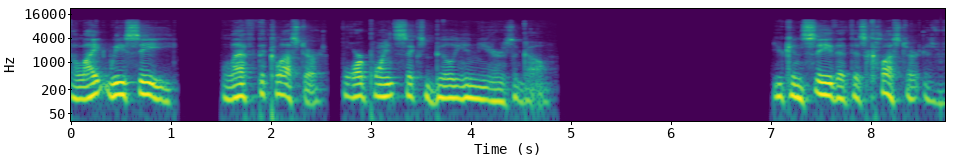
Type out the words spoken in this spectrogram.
The light we see left the cluster 4.6 billion years ago. You can see that this cluster is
